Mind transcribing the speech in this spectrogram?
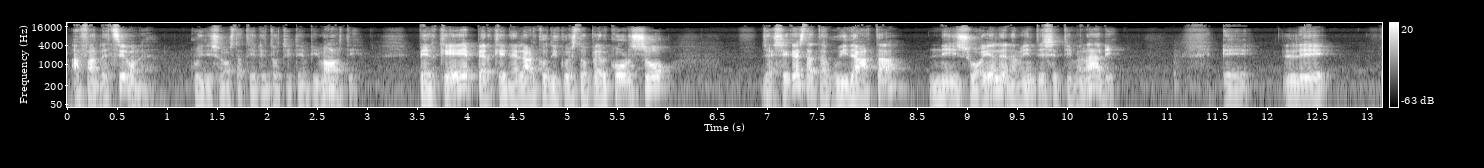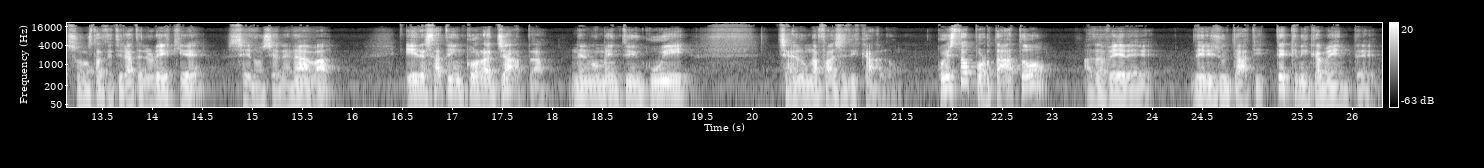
a fare lezione, quindi sono stati ridotti i tempi morti perché? Perché nell'arco di questo percorso Jessica è stata guidata nei suoi allenamenti settimanali e le sono state tirate le orecchie se non si allenava ed è stata incoraggiata nel momento in cui c'era una fase di calo. Questo ha portato ad avere dei risultati tecnicamente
